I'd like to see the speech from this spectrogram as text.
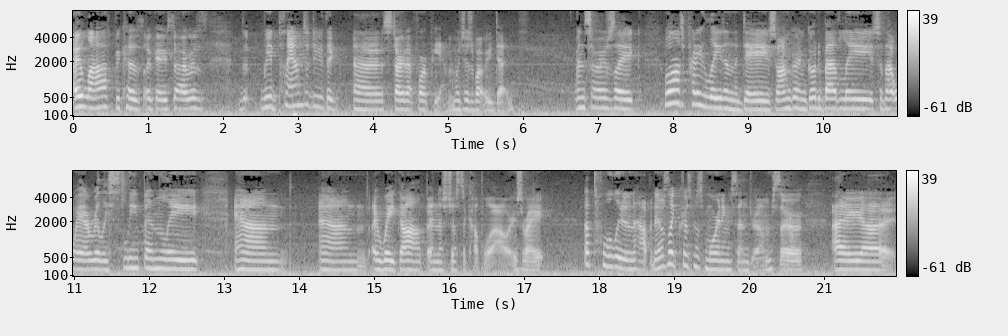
I laugh because okay, so I was th- we had planned to do the uh, start at 4 p.m., which is what we did, and so I was like, well, that's pretty late in the day, so I'm going to go to bed late, so that way I really sleep in late, and and I wake up and it's just a couple hours, right? That totally didn't happen. It was like Christmas morning syndrome. So I uh,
